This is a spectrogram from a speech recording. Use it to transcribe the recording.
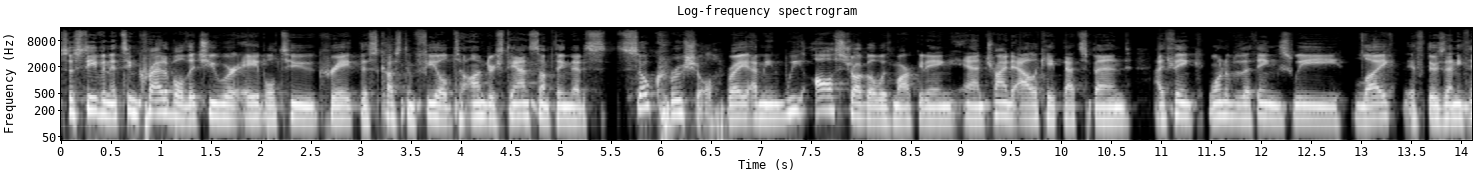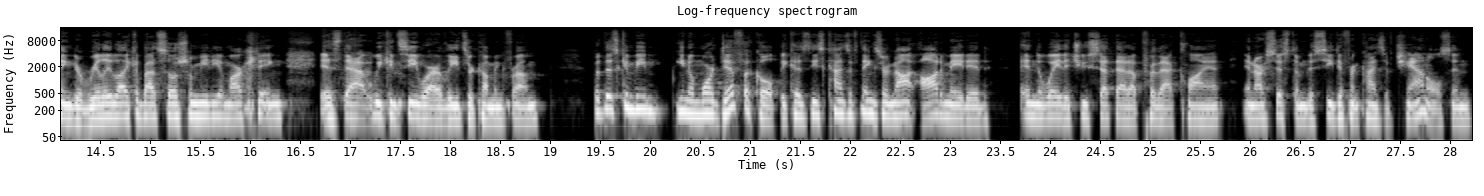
So, Stephen, it's incredible that you were able to create this custom field to understand something that is so crucial, right? I mean, we all struggle with marketing and trying to allocate that spend. I think one of the things we like, if there's anything to really like about social media marketing, is that we can see where our leads are coming from. But this can be, you know, more difficult because these kinds of things are not automated in the way that you set that up for that client in our system to see different kinds of channels and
